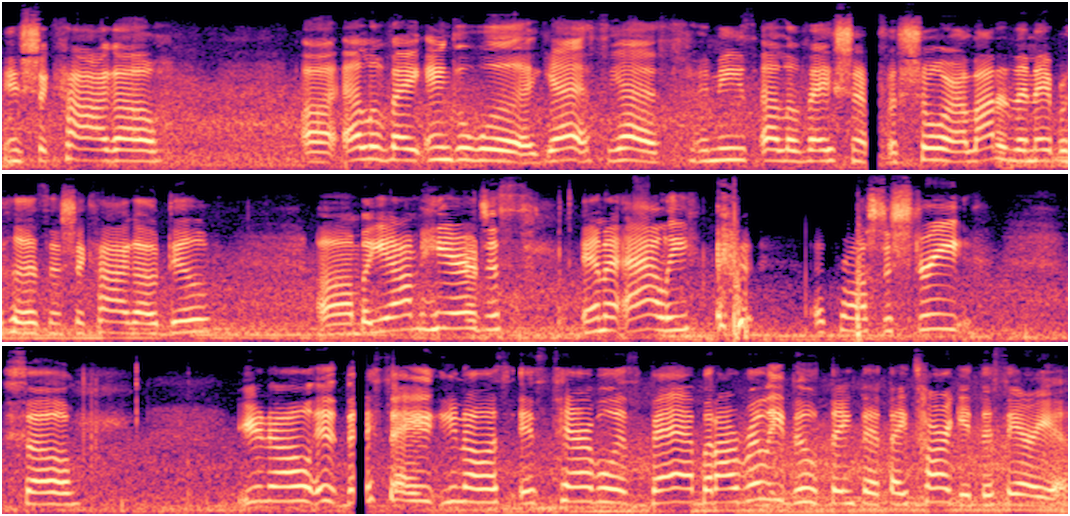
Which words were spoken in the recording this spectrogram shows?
in Chicago. Uh, elevate Englewood. Yes, yes, it needs elevation for sure. A lot of the neighborhoods in Chicago do. Um, but yeah, I'm here just in an alley across the street. So, you know, it, they say, you know, it's, it's terrible, it's bad, but I really do think that they target this area.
